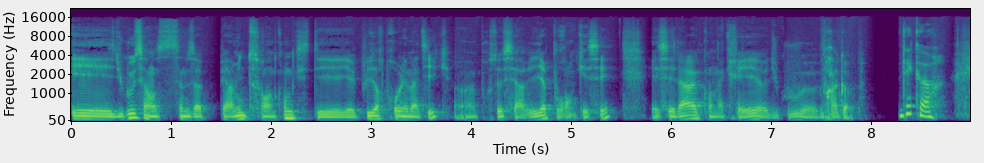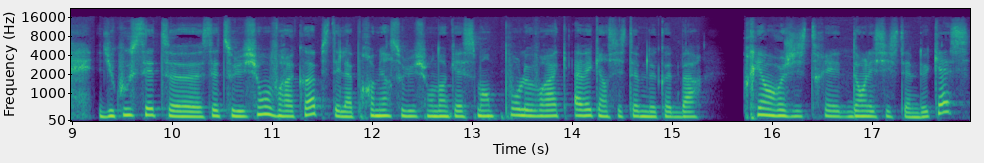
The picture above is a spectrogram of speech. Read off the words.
Et du coup, ça, ça, nous a permis de se rendre compte qu'il y avait plusieurs problématiques pour se servir, pour encaisser. Et c'est là qu'on a créé du coup Vracop. D'accord. Du coup, cette, cette solution, Vracop, c'était la première solution d'encaissement pour le vrac avec un système de code barre préenregistré dans les systèmes de caisse.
